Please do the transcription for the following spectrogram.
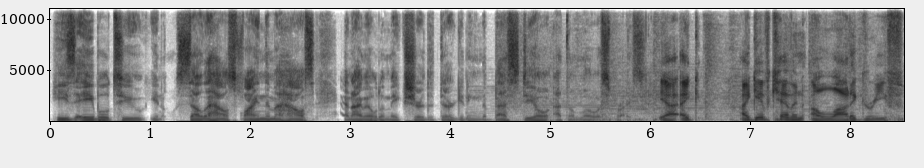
he's able to you know sell the house, find them a house, and I'm able to make sure that they're getting the best deal at the lowest price. Yeah, I, week. I give Kevin a lot of grief.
